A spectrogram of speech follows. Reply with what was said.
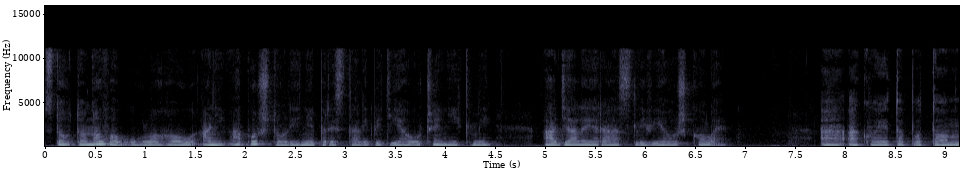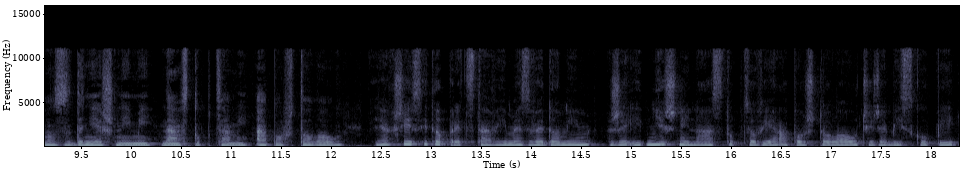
S touto novou úlohou ani apoštoli neprestali byť jeho učeníkmi, a ďalej rástli v jeho škole. A ako je to potom s dnešnými nástupcami apoštolov? Ľahšie si to predstavíme s vedomím, že i dnešní nástupcovia apoštolov, čiže biskupy,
